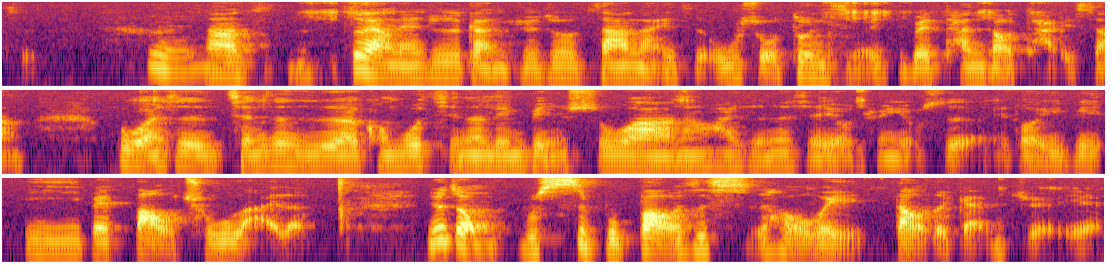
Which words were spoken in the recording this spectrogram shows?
子。嗯，那这两年就是感觉就是渣男一直无所遁形，一直被摊到台上，不管是前阵子的恐怖情人林炳书啊，然后还是那些有权有势的人，也都一一一一被爆出来了，有种不是不爆，是时候未到的感觉耶。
